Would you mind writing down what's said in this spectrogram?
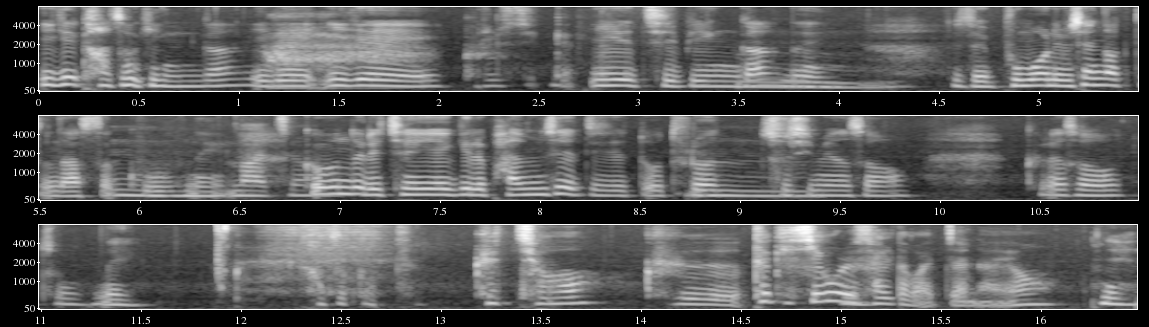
이게 가족인가? 이게 아. 이게 그럴 수 있겠다. 이게 집인가? 네. 음. 이제 부모님 생각도 났었고, 음, 네. 맞아. 그분들이 제 얘기를 밤새 이제 또 들어주시면서 그래서 좀 네. 가족 같은. 그쵸. 그, 특히 시골에 음. 살다 왔잖아요. 네.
